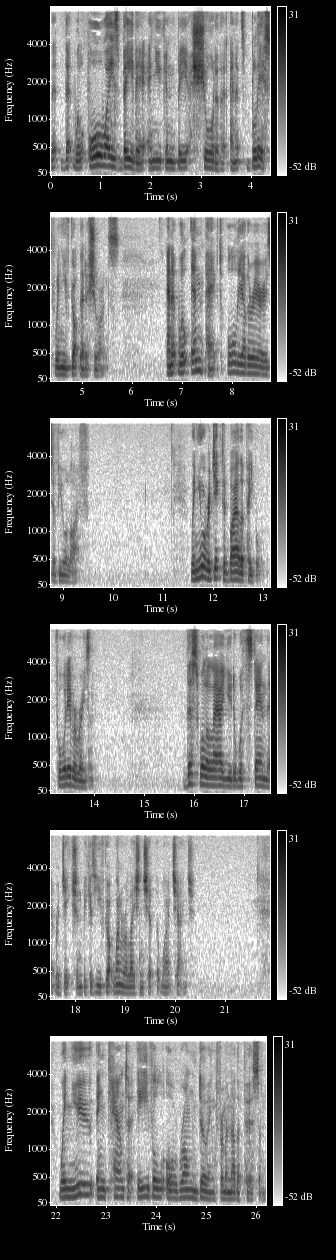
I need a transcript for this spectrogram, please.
that, that will always be there and you can be assured of it, and it's blessed when you've got that assurance and it will impact all the other areas of your life. When you're rejected by other people, for whatever reason, this will allow you to withstand that rejection because you've got one relationship that won't change. When you encounter evil or wrongdoing from another person,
